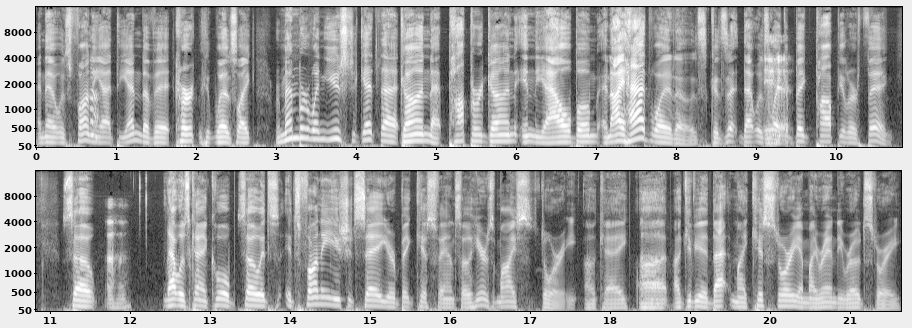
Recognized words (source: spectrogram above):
And then it was funny at the end of it. Kirk was like, "Remember when you used to get that gun, that popper gun, in the album?" And I had one of those because that, that was like a big popular thing. So Uh huh. That was kind of cool. So it's it's funny you should say you're a big Kiss fan. So here's my story. Okay, uh, Uh-huh. I'll give you that my Kiss story and my Randy Rhoads story.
